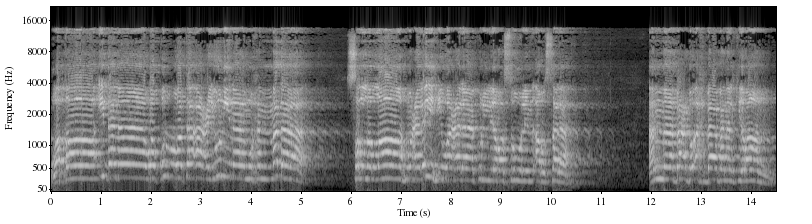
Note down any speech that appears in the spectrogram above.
وقائدنا وقرة أعيننا محمدا صلى الله عليه وعلى كل رسول أرسله. أما بعد أحبابنا الكرام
